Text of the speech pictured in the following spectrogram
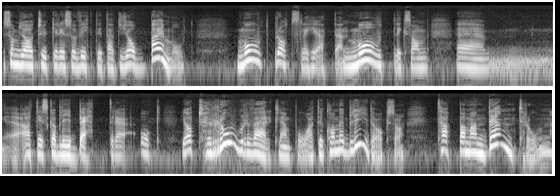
som jag tycker är så viktigt att jobba emot. Mot brottsligheten, mot liksom, eh, att det ska bli bättre. Och jag tror verkligen på att det kommer bli det också. Tappar man den tron,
